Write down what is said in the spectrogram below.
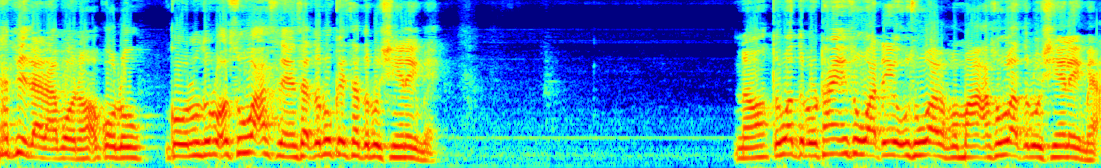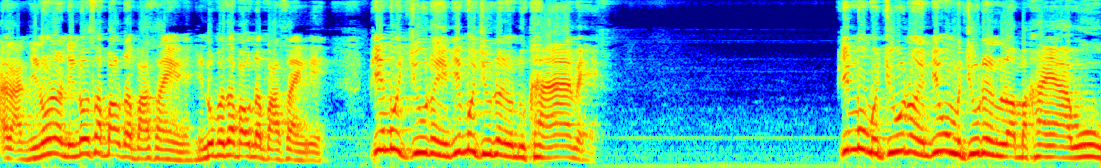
ထပ်ဖြစ်လာတာပေါ့နော်အကုန်လုံးအကုန်လုံးတို့အစိုးရအစင်ဆက်တို့ကိစ္စတို့ရှင်းလိုက်မယ်နော်သူကသူတို့ထိုင်းအစိုးရတရုတ်အစိုးရဗမာအစိုးရသူတို့ရှင်းလိုက်မယ်အဲ့ဒါနင်တို့တော့နင်တို့စပောက်တော့ပါဆိုင်တယ်နင်တို့မစပောက်တော့ပါဆိုင်တယ်ပြစ်မှုကျူးလို့ရင်ပြစ်မှုကျူးလို့လူခံရမယ်ပြစ်မှုမကျူးလို့ရင်ပြစ်မှုမကျူးလို့လူမခံရဘူး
